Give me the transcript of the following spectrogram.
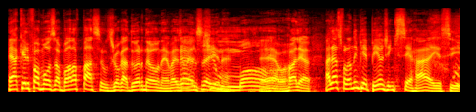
É aquele famoso, a bola passa, o jogador não, né? Mais ou menos isso aí, né? É, olha. Aliás, falando em PP, a gente encerrar esse. O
